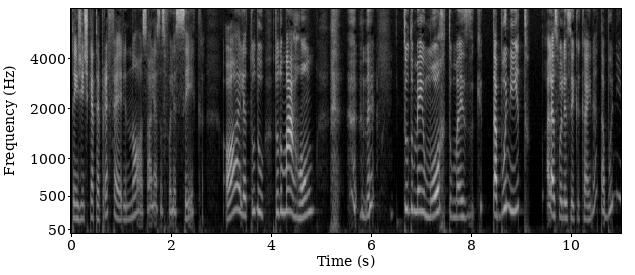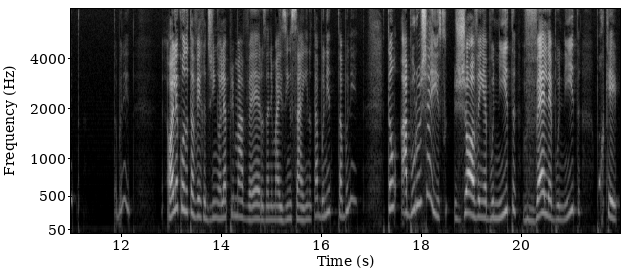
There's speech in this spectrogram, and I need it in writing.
Tem gente que até prefere. Nossa, olha essas folhas secas. Olha, tudo, tudo marrom, né? Tudo meio morto, mas tá bonito. Olha as folhas secas caindo, né? Tá bonito. Tá bonito. Olha quando tá verdinho, olha a primavera, os animaizinhos saindo, tá bonito, tá bonito. Então, a bruxa é isso. Jovem é bonita, velha é bonita. Por quê?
